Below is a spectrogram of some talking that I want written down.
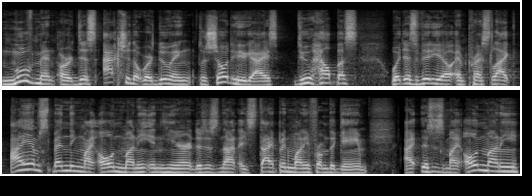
movement or this action that we're doing to show to you guys, do help us with this video and press like. I am spending my own money in here. This is not a stipend money from the game. I, this is my own money.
